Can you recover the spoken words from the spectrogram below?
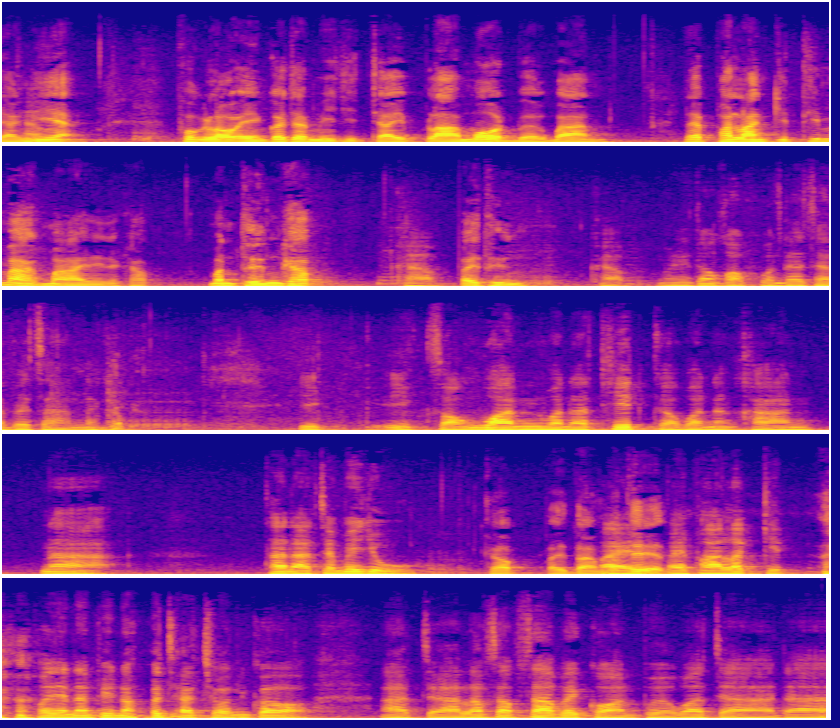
อย่างเนี้ยพวกเราเองก็จะมีจิตใจปราโมทย์เบิกบาน และพลังกิจที่มากมายนี่นะครับ มันถึงครับครับ ไปถึง ครับ วันนี้ต้องขอบคุณท่านอาจารย์ไพศาลนะครับ อีกอีกสองวันวันอาทิตย์กับวันอังคารหน้าท่านอาจจะไม่อยู่ครับไปต่างไปประเทศ ไปภารกิจ เพราะฉะนั้นพี่น้องประชาชนก็อาจจะรับทราบทราบไว้ก่อน เผื่อว่าจะได้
